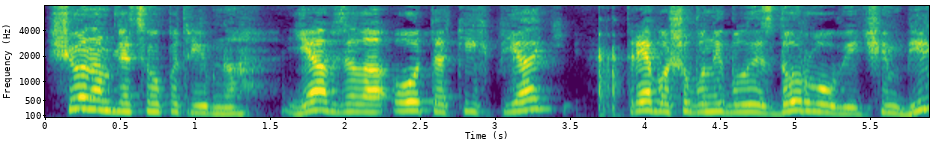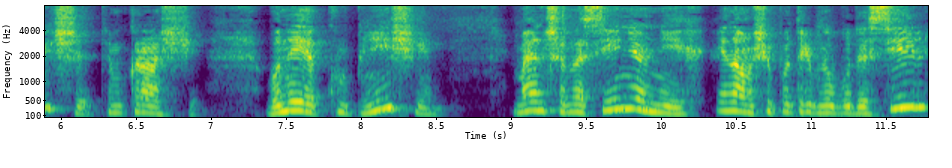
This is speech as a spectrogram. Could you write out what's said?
Що нам для цього потрібно? Я взяла отаких 5. Треба, щоб вони були здорові. Чим більше, тим краще. Вони як крупніші, менше насіння в них. І нам ще потрібно буде сіль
